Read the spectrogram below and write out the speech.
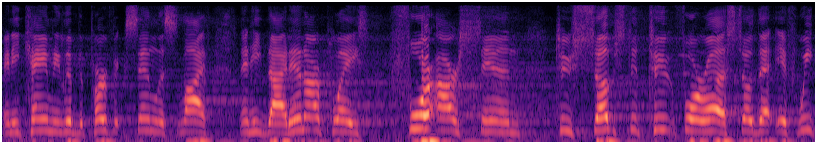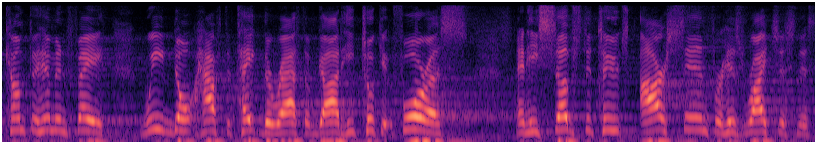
and He came and He lived the perfect, sinless life, and He died in our place for our sin to substitute for us so that if we come to Him in faith, we don't have to take the wrath of God. He took it for us, and He substitutes our sin for His righteousness.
